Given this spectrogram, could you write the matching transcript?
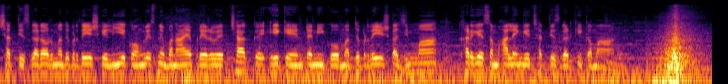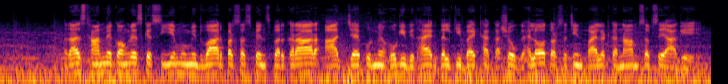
छत्तीसगढ़ और मध्य प्रदेश के लिए कांग्रेस ने बनाए पर्यवेक्षक ए के एंटनी को मध्य प्रदेश का जिम्मा, खड़गे संभालेंगे छत्तीसगढ़ की कमान। राजस्थान में कांग्रेस के सीएम उम्मीदवार पर सस्पेंस बरकरार, आज जयपुर में होगी विधायक दल की बैठक, अशोक गहलोत और सचिन पायलट का नाम सबसे आगे।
